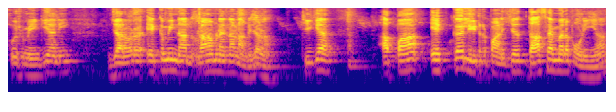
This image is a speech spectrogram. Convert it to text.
ਕੁਝ ਮਹਿੰਗੀਆਂ ਨਹੀਂ। ਜਾਨਵਰ 1 ਮਹੀਨਾ ਆਰਾਮ ਨਾਲ ਇਹਨਾਂ ਲੰਘ ਜਾਣਾ। ਠੀਕ ਆ? ਆਪਾਂ 1 ਲੀਟਰ ਪਾਣੀ 'ਚ 10 ml ਪਾਉਣੀ ਆ।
